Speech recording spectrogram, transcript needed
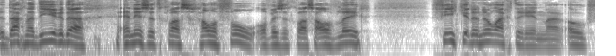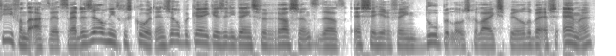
De dag na dierendag. En is het glas half vol of is het glas half leeg? Vier keer de nul achterin, maar ook vier van de acht wedstrijden zelf niet gescoord. En zo bekeken is het niet eens verrassend dat SC Heerenveen doelpuntloos gelijk speelde bij FC Emmen.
